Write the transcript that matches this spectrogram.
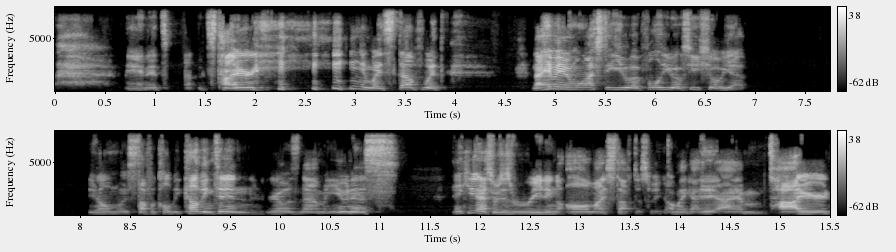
Man, it's it's tiring. my stuff with and I haven't even watched the full UFC show yet. You know, stuff with Colby Covington, Rose Namajunas. Thank you guys for just reading all my stuff this week. Oh my god, I am tired.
